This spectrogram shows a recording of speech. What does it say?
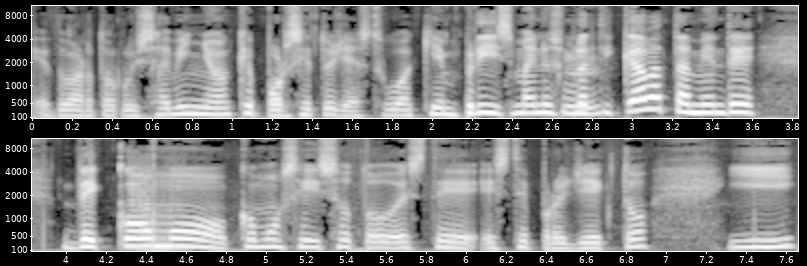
Eduardo Ruiz Aviñón, que por cierto ya estuvo aquí en Prisma y nos platicaba también de, de cómo, cómo se hizo todo este, este proyecto. Y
